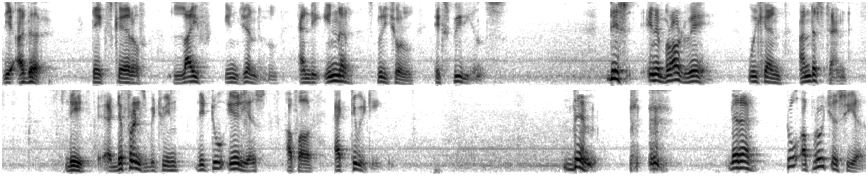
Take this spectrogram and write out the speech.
the other takes care of life in general and the inner spiritual experience. This, in a broad way, we can understand the uh, difference between the two areas of our activity. Then, there are two approaches here.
